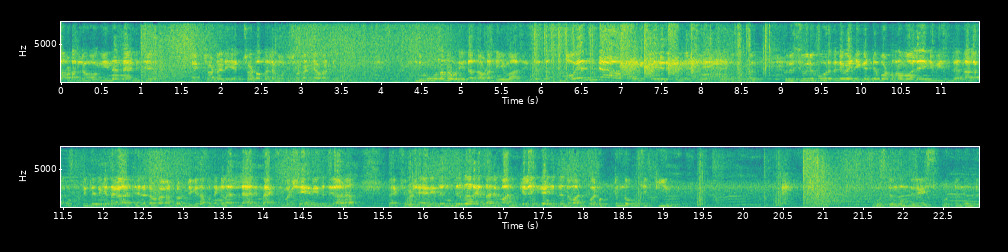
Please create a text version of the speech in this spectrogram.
അവിടെ ലോങ്ങിൽ തന്നെ അടിച്ച് ഹെഡ്ഷോട്ട് അടി ഹെഡ്ഷോട്ട് ഒന്നല്ല അടിച്ച് അവിടെ. ഇനി മൂന്നെണ്ണം കൂടി ഉണ്ടായിരുന്നു അവിടെ നീമാസിസ് തൃശ്ശൂർ പൂരത്തിന് വേണ്ടി കെട്ട് പൊട്ടണ പോലെ എനിമീസിന്റെ തല കുത്തിത്തിരിക്കുന്ന കാഴ്ചയായിട്ട് അവിടെ കണ്ടോണ്ടിരിക്കുന്നത് അപ്പൊ നിങ്ങൾ എല്ലാവരും മാക്സിമം ഷെയർ ചെയ്തിട്ട് കാണാം മാക്സിമം ഷെയർ ചെയ്തിട്ടുണ്ട് എന്ന് പറയാം. എന്നാലും വൺ കഴിഞ്ഞിട്ടുണ്ട്. വൺ പോയിന്റ് ഒട്ടുണ്ടോ ചെക്ക് പൊട്ടുന്നുണ്ട് പൊട്ടുന്നുണ്ട്.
